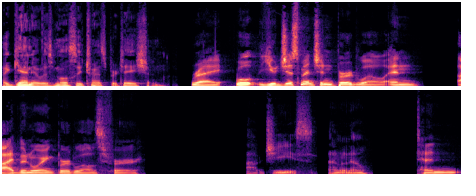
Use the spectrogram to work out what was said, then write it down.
again, it was mostly transportation. Right. Well, you just mentioned Birdwell, and I've been wearing Birdwells for, oh, geez, I don't know, 10,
